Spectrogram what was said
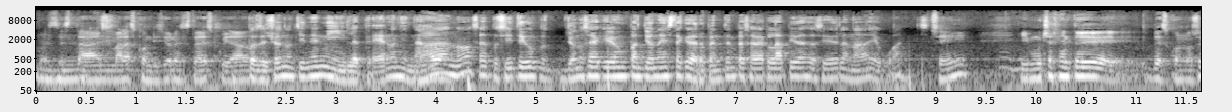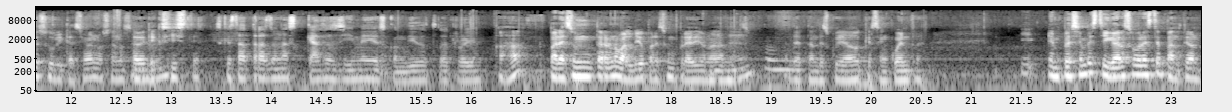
pues está en malas condiciones, está descuidado. Pues de hecho no tiene ni letrero ni nada, Nada. ¿no? O sea, pues sí, te digo, pues, yo no sabía que había un panteón este que de repente empecé a ver lápidas así de la nada y what? Sí, y mucha gente desconoce su ubicación, o sea, no sabe que existe. Es que está atrás de unas casas así medio escondido todo el rollo. Ajá, parece un terreno baldío, parece un predio nada más, de tan descuidado que se encuentra. Y empecé a investigar sobre este panteón.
